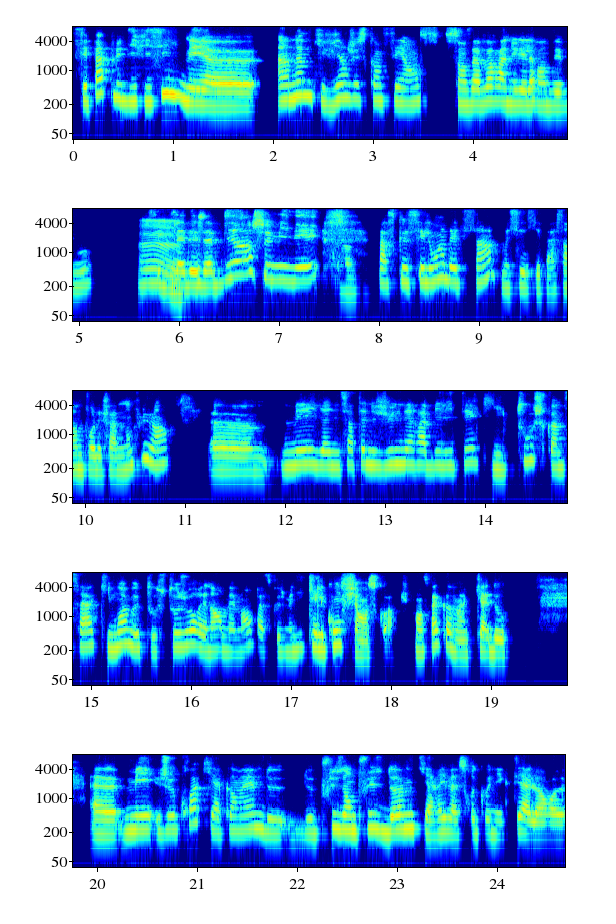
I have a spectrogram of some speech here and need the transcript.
c'est pas plus difficile, mais euh, un homme qui vient jusqu'en séance sans avoir annulé le rendez-vous, c'est qu'il a mmh. déjà bien cheminé ah. parce que c'est loin d'être simple, mais c'est pas simple pour les femmes non plus. Hein. Euh, mais il y a une certaine vulnérabilité qui touche comme ça, qui moi me touche toujours énormément parce que je me dis quelle confiance, quoi. Je prends ça comme un cadeau. Euh, mais je crois qu'il y a quand même de, de plus en plus d'hommes qui arrivent à se reconnecter à leurs euh,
